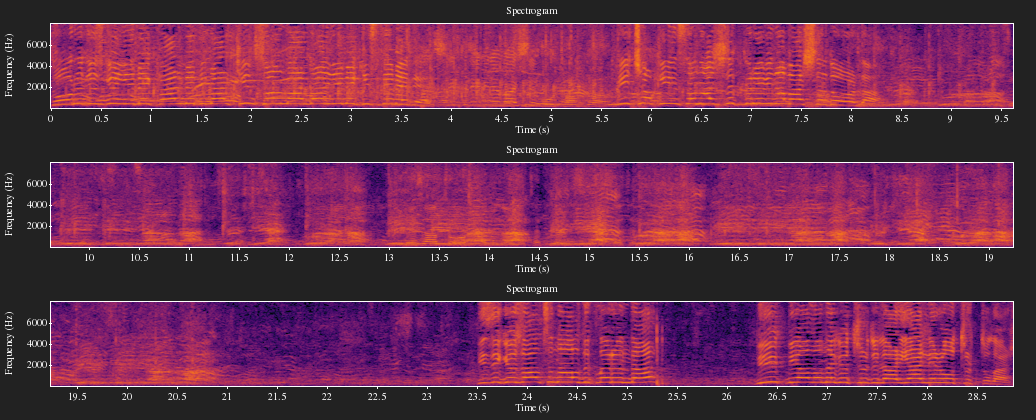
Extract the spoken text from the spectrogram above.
Doğru düzgün yemek vermediler. Kimse onlardan yemek istemedi. Açlık grevine başladı. Birçok insan açlık grevine başladı orada. Gözaltı ortamını anlatabilir misiniz kısaca? Bizi gözaltına aldıklarında büyük bir alana götürdüler, yerlere oturttular.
